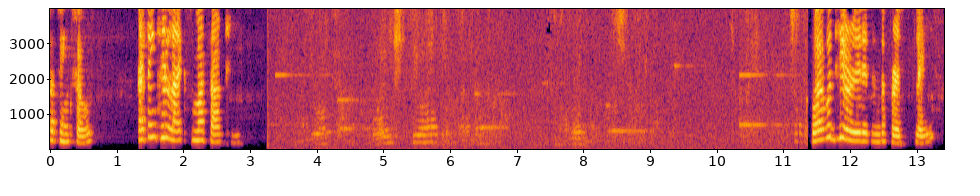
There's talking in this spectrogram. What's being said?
I think so. I think he likes Masaki. Why would he read it in the first place?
